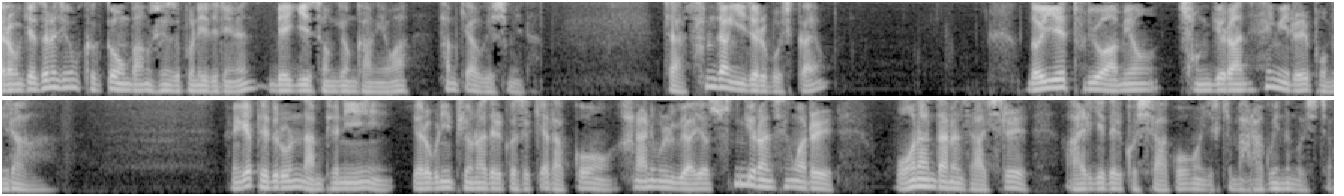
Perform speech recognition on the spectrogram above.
여러분께서는 지금 극동 방송에서 보내드리는 매기 성경 강해와 함께하고 계십니다. 자, 3장 2절을 보실까요? 너희의 두려워하며 정결한 행위를 봄이라. 그러니까 베드로는 남편이 여러분이 변화될 것을 깨닫고 하나님을 위하여 순결한 생활을 원한다는 사실을 알게 될 것이라고 이렇게 말하고 있는 것이죠.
